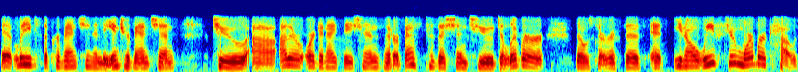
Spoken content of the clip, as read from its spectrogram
It leaves the prevention and the intervention to uh, other organizations that are best positioned to deliver those services. It, you know, we've through Morberg House,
